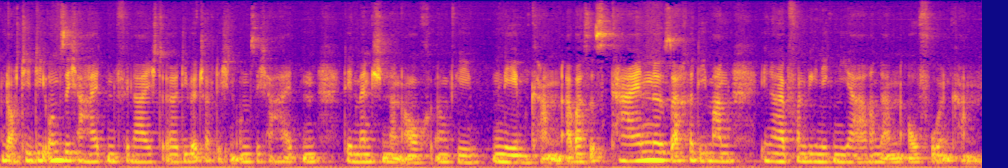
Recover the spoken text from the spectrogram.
und auch die, die Unsicherheiten vielleicht, äh, die wirtschaftlichen Unsicherheiten den Menschen dann auch irgendwie nehmen kann. Aber es ist keine Sache, die man innerhalb von wenigen Jahren dann aufholen kann.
